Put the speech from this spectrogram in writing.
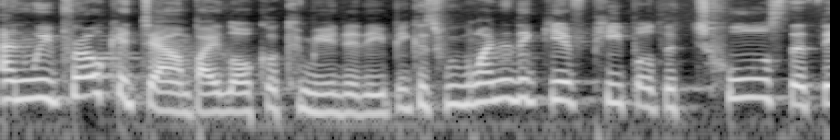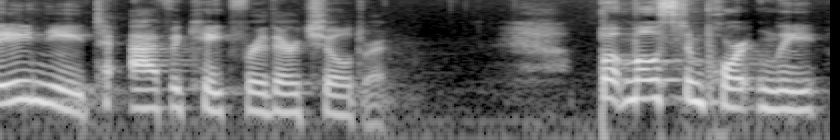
And we broke it down by local community because we wanted to give people the tools that they need to advocate for their children. But most importantly,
